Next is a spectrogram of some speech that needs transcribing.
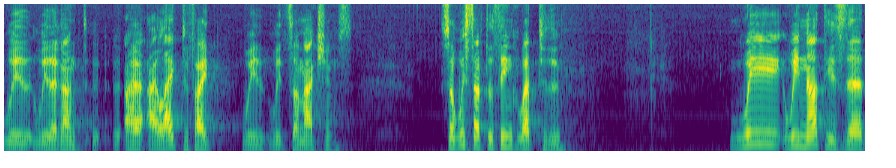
with, with a gun. I, I like to fight with, with some actions. So we start to think what to do. We, we notice that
